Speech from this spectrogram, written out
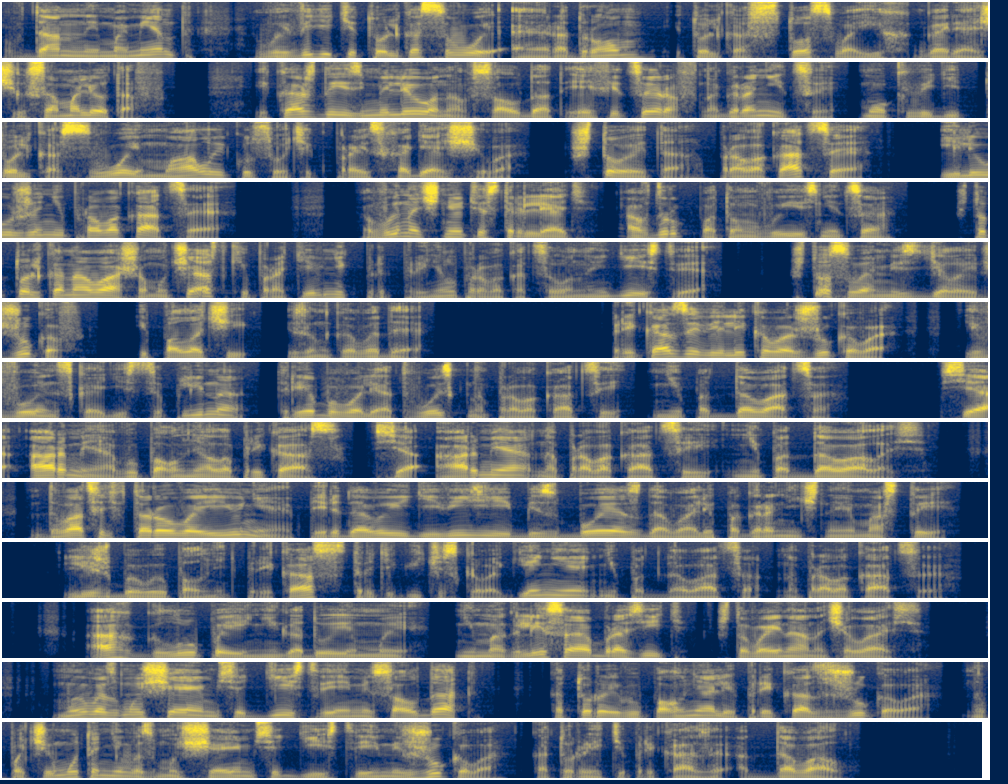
В данный момент вы видите только свой аэродром и только 100 своих горящих самолетов. И каждый из миллионов солдат и офицеров на границе мог видеть только свой малый кусочек происходящего. Что это, провокация или уже не провокация? Вы начнете стрелять, а вдруг потом выяснится, что только на вашем участке противник предпринял провокационные действия. Что с вами сделает Жуков и палачи из НКВД? Приказы великого Жукова и воинская дисциплина требовали от войск на провокации не поддаваться. Вся армия выполняла приказ, вся армия на провокации не поддавалась. 22 июня передовые дивизии без боя сдавали пограничные мосты, лишь бы выполнить приказ стратегического гения не поддаваться на провокацию. Ах, глупые, негодуем мы, не могли сообразить, что война началась. Мы возмущаемся действиями солдат, которые выполняли приказ Жукова, но почему-то не возмущаемся действиями Жукова, который эти приказы отдавал.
